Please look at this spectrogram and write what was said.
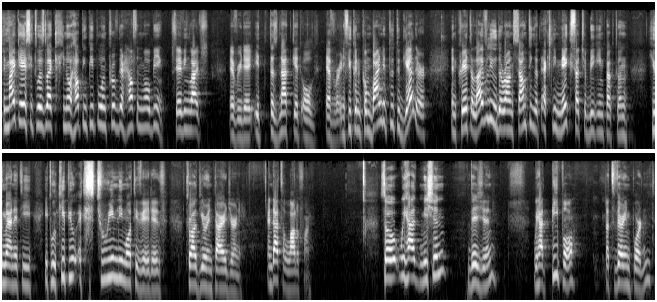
in my case, it was like you know helping people improve their health and well-being, saving lives every day. It does not get old ever. And if you can combine the two together, and create a livelihood around something that actually makes such a big impact on humanity, it will keep you extremely motivated throughout your entire journey. And that's a lot of fun. So we had mission, vision, we had people, that's very important.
